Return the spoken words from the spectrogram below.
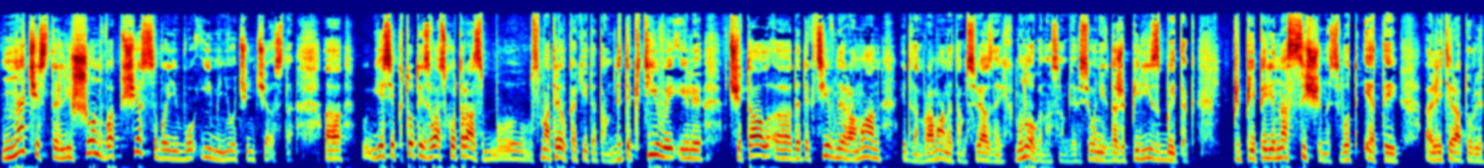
начисто лишен вообще своего имени очень часто. А, если кто-то из вас хоть раз смотрел какие-то там детективы или читал э, детективный роман, или там романы там связанные, их много на самом деле, сегодня их даже переизбыток, перенасыщенность вот этой э, литературы,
